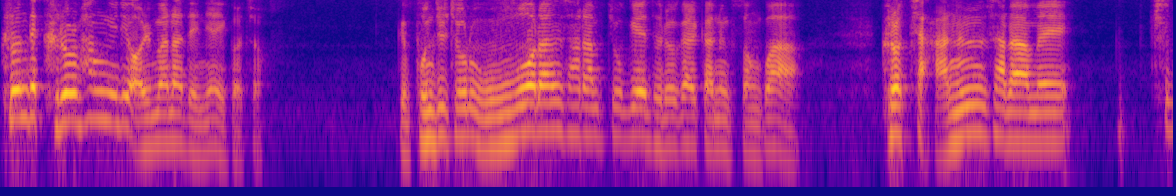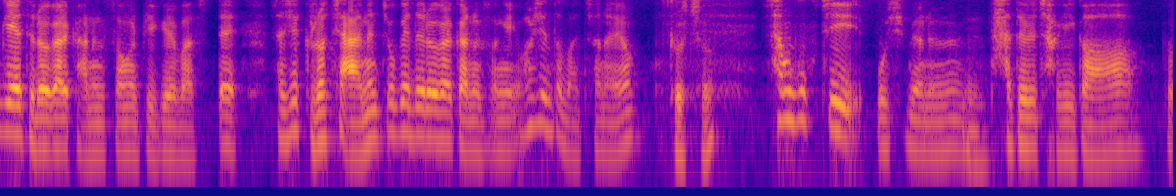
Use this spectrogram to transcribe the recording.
그런데 그럴 확률이 얼마나 되냐 이거죠. 그 본질적으로 우월한 사람 쪽에 들어갈 가능성과 그렇지 않은 사람의 축에 들어갈 가능성을 비교해 봤을 때 사실 그렇지 않은 쪽에 들어갈 가능성이 훨씬 더 많잖아요. 그렇죠. 삼국지 보시면은 음. 다들 자기가 그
